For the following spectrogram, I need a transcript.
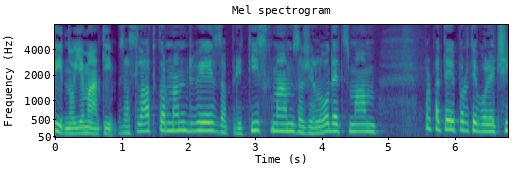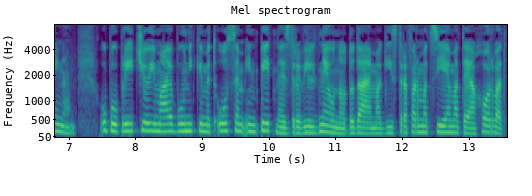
redno jemati. Za sladkor imam dve, za pritisk imam, za želodec imam pa te proti bolečinam. V povprečju imajo bolniki med 8 in 15 zdravil dnevno, dodaja magistra farmacije Mateja Horvat,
